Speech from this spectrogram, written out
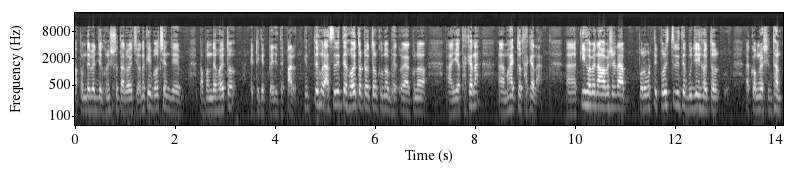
পাপন দেবের যে ঘনিষ্ঠতা রয়েছে, অনেকেই বলছেন যে পাপন দেব হয়তো এই টিকিট পেয়ে যেতে পারেন। কিন্তু দেখুন রাজনীতিতে হয়তো টয়তোর কোনো কোনো ইয়ে থাকে না মাহাত্য থাকে না। কি হবে না হবে সেটা পরবর্তী পরিস্থিতিতে বুঝেই হয়তো কংগ্রেস সিদ্ধান্ত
